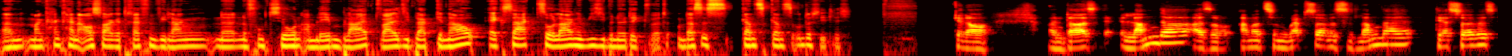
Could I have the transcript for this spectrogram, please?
Ähm, man kann keine Aussage treffen, wie lange eine, eine, Funktion am Leben bleibt, weil sie bleibt genau exakt so lange, wie sie benötigt wird. Und das ist ganz, ganz unterschiedlich. Genau. Und da ist Lambda, also Amazon Web Services Lambda, der Service,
